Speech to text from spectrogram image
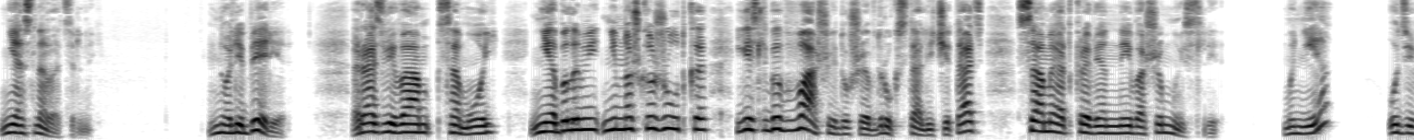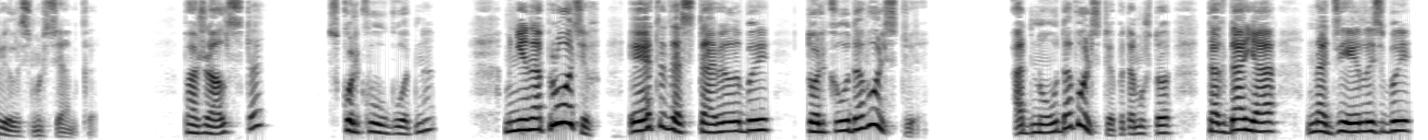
неосновательный. Но, Либерия, разве вам самой не было немножко жутко, если бы в вашей душе вдруг стали читать самые откровенные ваши мысли? Мне? — удивилась марсианка. — Пожалуйста, сколько угодно. Мне, напротив, это доставило бы только удовольствие. Одно удовольствие, потому что тогда я надеялась бы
